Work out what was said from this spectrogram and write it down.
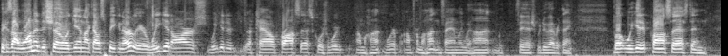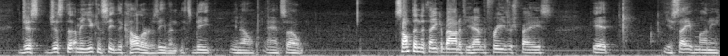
because I wanted to show again, like I was speaking earlier, we get ours, we get a, a cow processed. Of course, we're I'm hunt, we're I'm from a hunting family. We hunt and we fish, we do everything, but we get it processed and just just the, I mean, you can see the color is even it's deep, you know, and so something to think about if you have the freezer space. It you save money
